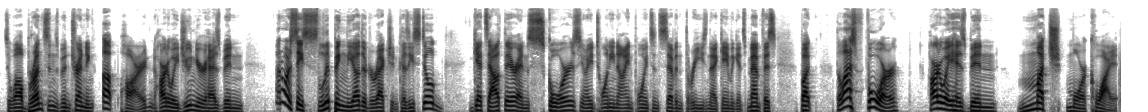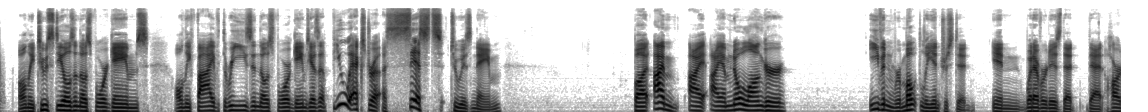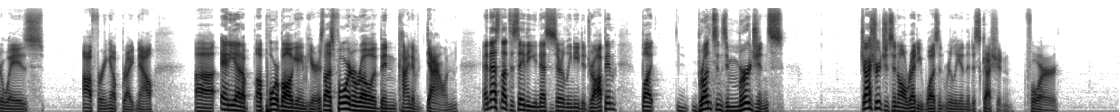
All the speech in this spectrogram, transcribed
So while Brunson's been trending up hard, Hardaway Jr. has been, I don't want to say slipping the other direction because he still gets out there and scores. You know, he had 29 points and seven threes in that game against Memphis. But the last four, Hardaway has been much more quiet. Only two steals in those four games, only five threes in those four games. He has a few extra assists to his name. But I'm I I am no longer even remotely interested in whatever it is that that Hardaway is offering up right now. Uh, and he had a, a poor ball game here. His last four in a row have been kind of down. And that's not to say that you necessarily need to drop him, but Brunson's emergence, Josh Richardson already wasn't really in the discussion for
